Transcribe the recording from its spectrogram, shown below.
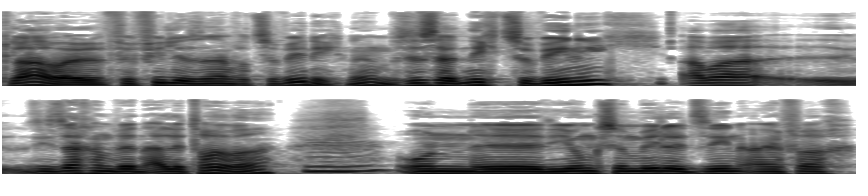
Klar, weil für viele ist es einfach zu wenig. Ne? Es ist halt nicht zu wenig, aber äh, die Sachen werden alle teurer. Und äh, die Jungs und Mädels sehen einfach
